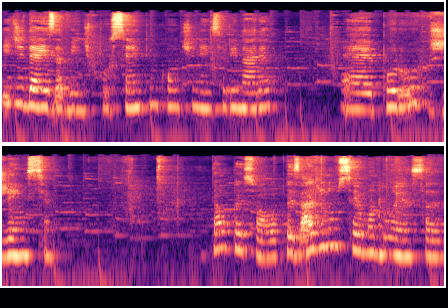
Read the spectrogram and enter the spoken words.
E de 10 a 20% incontinência urinária é, por urgência. Então, pessoal, apesar de não ser uma doença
